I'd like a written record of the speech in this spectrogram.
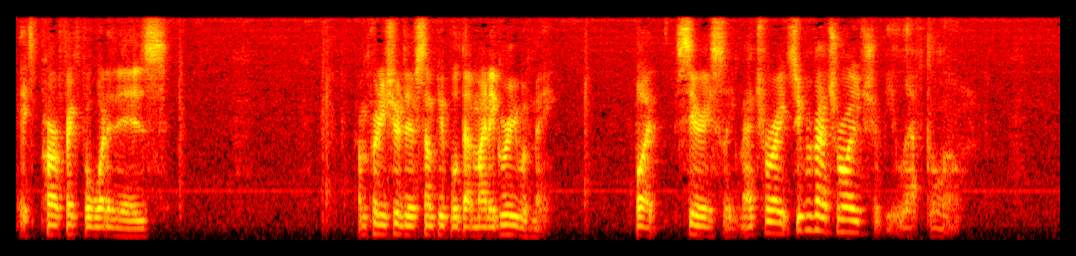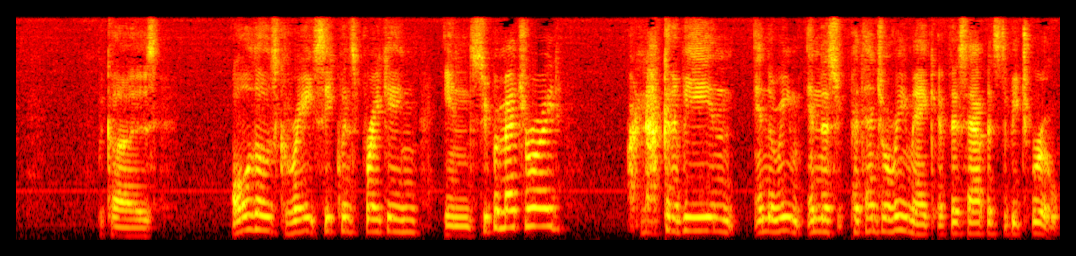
It's perfect for what it is. I'm pretty sure there's some people that might agree with me. But seriously, Metroid, Super Metroid should be left alone. Because all those great sequence breaking in Super Metroid are not going to be in in the re- in this potential remake if this happens to be true.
